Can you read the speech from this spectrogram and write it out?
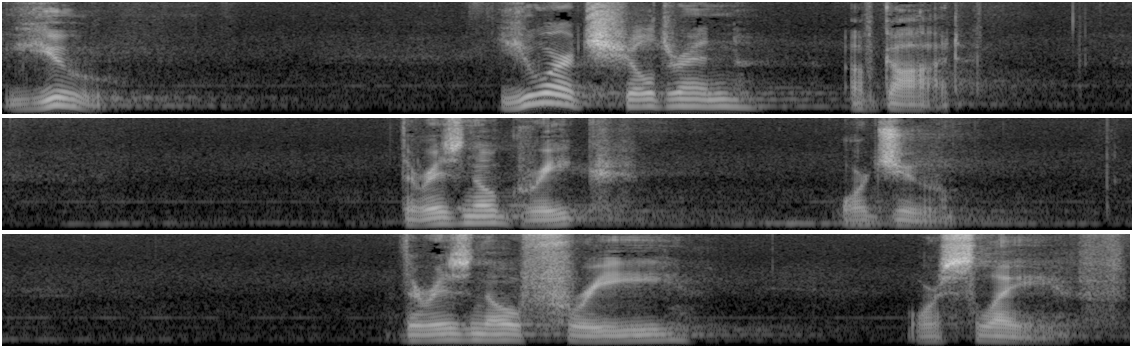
You, you are children of God. There is no Greek or Jew. There is no free or slave.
